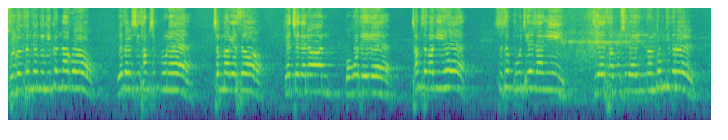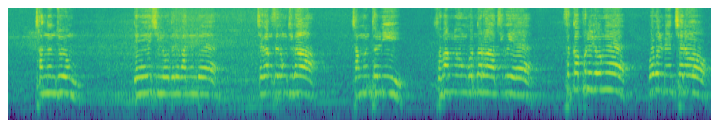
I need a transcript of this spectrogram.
출근 선전전이 끝나고 8시 30분에 천막에서 개최되는 보고대회에 참석하기 위해 수석부 지회장이 지회 사무실에 있는 동지들을 찾는 중 대실로 들어갔는데 최강서 동지가 창문 털리 소방용 곤도라 지그에 스카프를 이용해 목을 맨 채로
